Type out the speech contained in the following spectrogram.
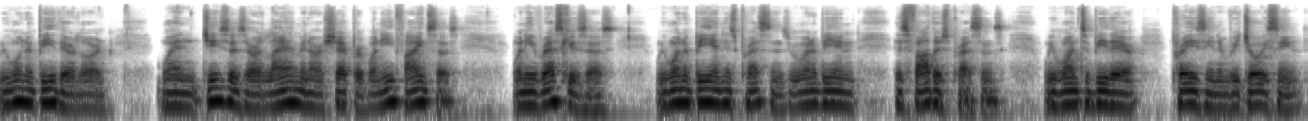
We want to be there, Lord. When Jesus, our lamb and our shepherd, when he finds us, when he rescues us, we want to be in his presence. We want to be in his father's presence. We want to be there praising and rejoicing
